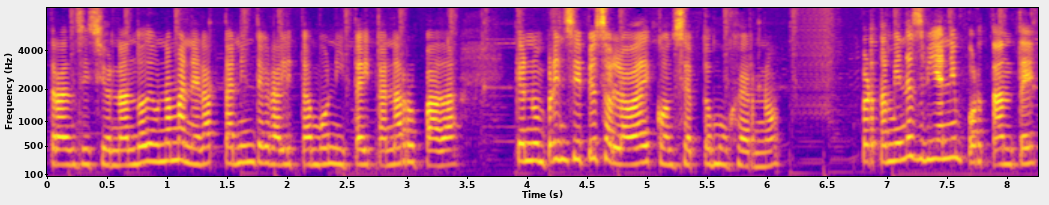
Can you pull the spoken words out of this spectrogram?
transicionando de una manera tan integral y tan bonita y tan arropada que en un principio se hablaba de concepto mujer, ¿no? Pero también es bien importante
